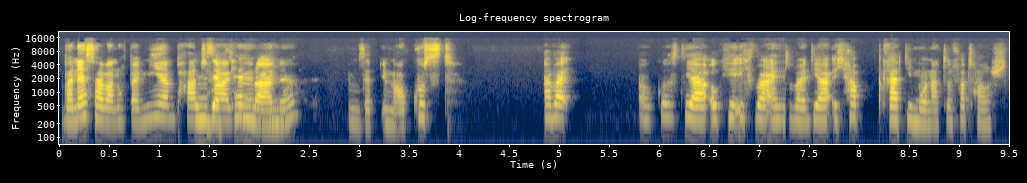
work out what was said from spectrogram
Vanessa war noch bei mir ein paar Im Tage. September, im, ne? Im, Sep Im August. Aber August, ja, okay, ich war eigentlich soweit. Ja, ich habe gerade die Monate vertauscht.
